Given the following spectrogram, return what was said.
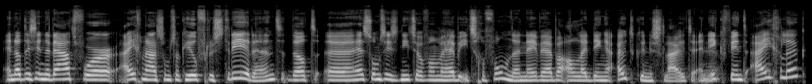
en dat is inderdaad voor eigenaars soms ook heel frustrerend. Dat eh, hè, soms is het niet zo van we hebben iets gevonden. Nee, we hebben allerlei dingen uit kunnen sluiten. En Ja. ik vind eigenlijk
